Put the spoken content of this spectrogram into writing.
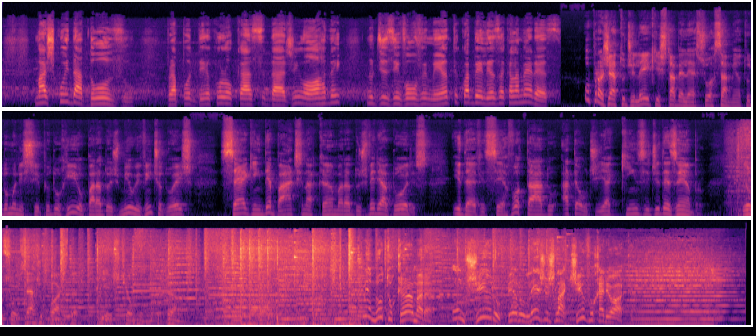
mais cuidadoso para poder colocar a cidade em ordem no desenvolvimento e com a beleza que ela merece. O projeto de lei que estabelece o orçamento do município do Rio para 2022 segue em debate na Câmara dos Vereadores e deve ser votado até o dia 15 de dezembro. Eu sou Sérgio Costa e este é o Minuto Câmara. Minuto Câmara, um giro pelo Legislativo Carioca.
